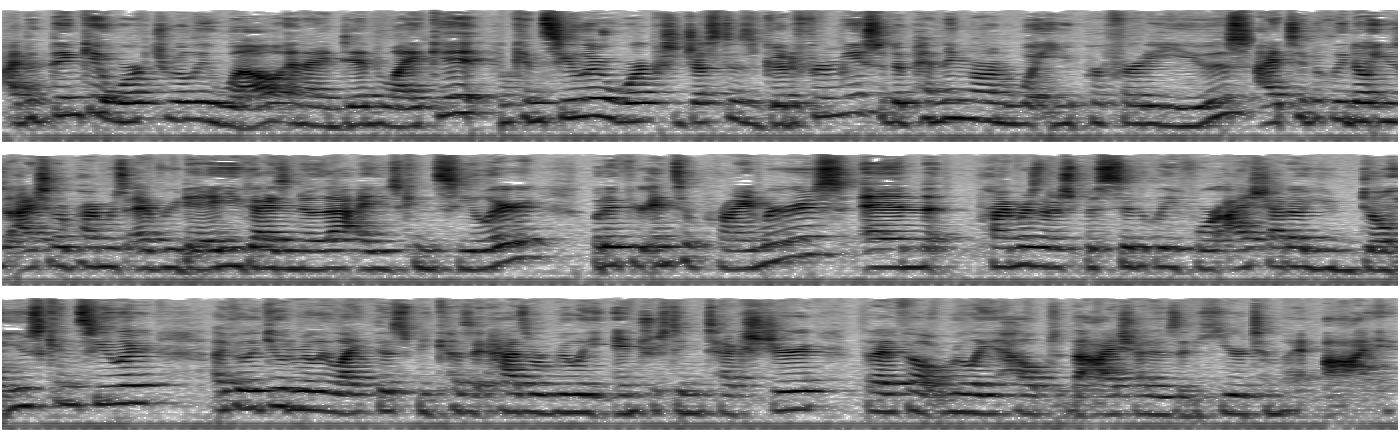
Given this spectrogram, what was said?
I did think it worked really well and I did like it. Concealer works just as good good for me. So depending on what you prefer to use, I typically don't use eyeshadow primers every day. You guys know that I use concealer. But if you're into primers and primers that are specifically for eyeshadow, you don't use concealer, I feel like you would really like this because it has a really interesting texture that I felt really helped the eyeshadows adhere to my eye.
